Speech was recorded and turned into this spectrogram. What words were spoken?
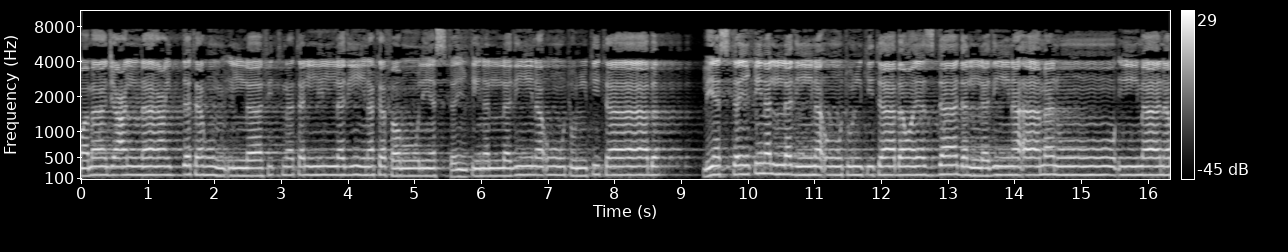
وما جعلنا عدتهم الا فتنه للذين كفروا ليستيقن الذين اوتوا الكتاب ليستيقن الذين أوتوا الكتاب ويزداد الذين آمنوا إيمانا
